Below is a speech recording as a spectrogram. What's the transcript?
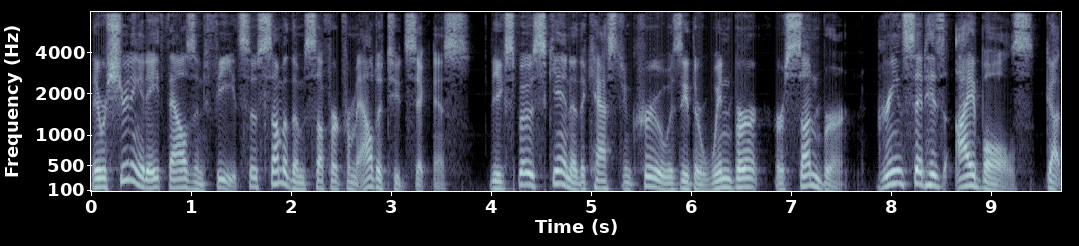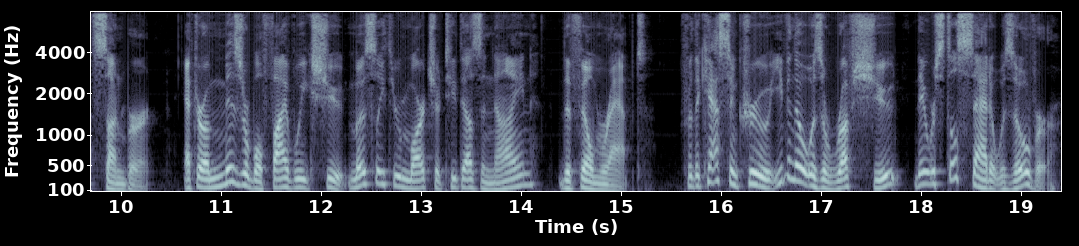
They were shooting at 8,000 feet, so some of them suffered from altitude sickness. The exposed skin of the cast and crew was either windburnt or sunburnt. Green said his eyeballs got sunburnt. After a miserable five week shoot, mostly through March of 2009, the film wrapped. For the cast and crew, even though it was a rough shoot, they were still sad it was over.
